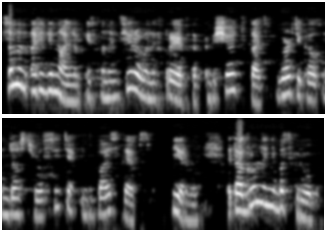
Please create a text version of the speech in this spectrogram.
Самым оригинальным из анонсированных проектов обещают стать Vertical Industrial City и Dubai Steps. Первый – это огромный небоскреб,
